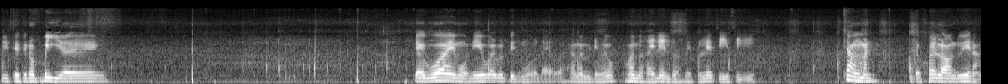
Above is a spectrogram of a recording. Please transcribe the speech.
ดีเทนต์ร็อบบี้เลยอยากรู้ว่าไอหมดนี้ว่ามันเป็นหมดอะไรวะทำไมมันถึงไม่ค่อยมีใครเล่นเลยมีคนเล่นสีสีช่างมันเดี๋ยวค่อยลองดูทีหลัง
